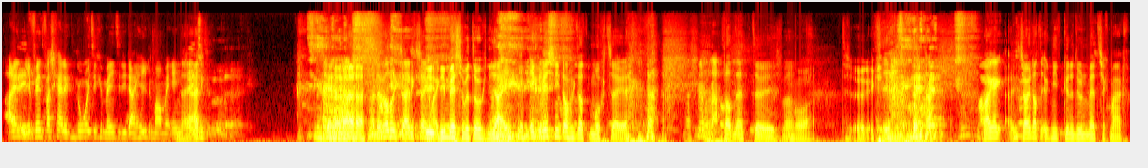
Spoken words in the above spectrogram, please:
Alleen je vindt waarschijnlijk nooit een gemeente die daar helemaal mee in Nee, maar dat wilde ik eigenlijk zeggen. Die, maar die ik, missen we toch niet. Ja, ik, ik wist niet of ik dat mocht zeggen. dat net te is, maar... Oh, het is Urk. Ja. maar kijk, zou je dat ook niet kunnen doen met, zeg maar,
